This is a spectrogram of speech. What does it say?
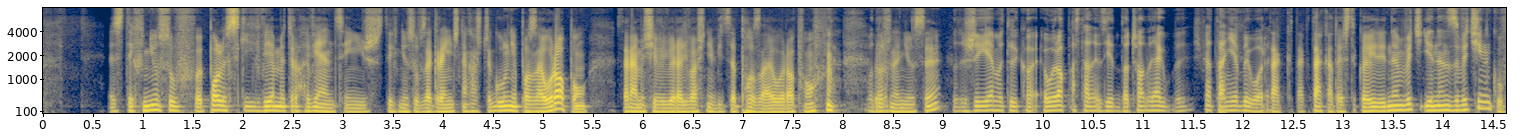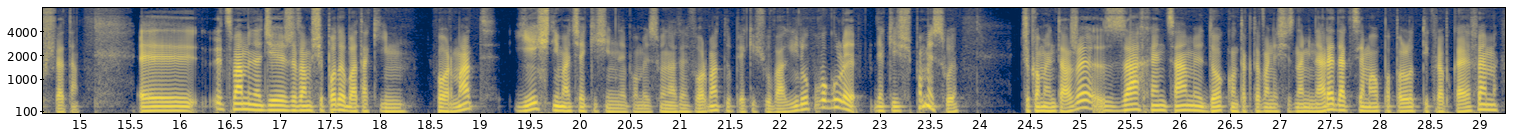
z tych newsów polskich wiemy trochę więcej niż z tych newsów zagranicznych, a szczególnie poza Europą. Staramy się wybierać właśnie widzę poza Europą różne newsy. Żyjemy tylko Europa, Stany Zjednoczone, jakby świata tak, nie było. Tak, tak, tak, a to jest tylko jeden, jeden z wycinków świata. Yy, więc mamy nadzieję, że wam się podoba taki format. Jeśli macie jakieś inne pomysły na ten format lub jakieś uwagi lub w ogóle jakieś pomysły czy komentarze, zachęcamy do kontaktowania się z nami na redakcja małpapolotti.fm.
